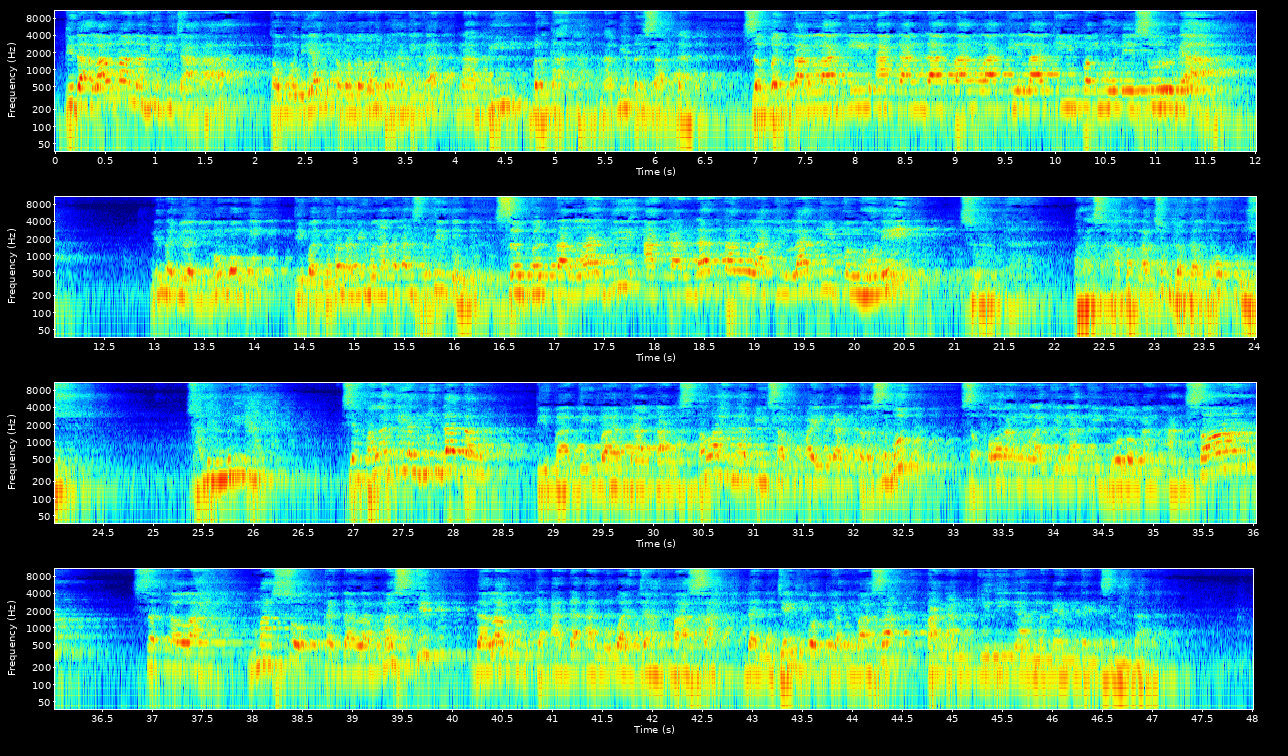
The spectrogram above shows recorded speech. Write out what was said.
Tidak lama Nabi bicara, kemudian teman-teman perhatikan Nabi berkata, Nabi bersabda, sebentar lagi akan datang laki-laki penghuni surga. Ini Nabi lagi ngomong nih, tiba-tiba Nabi mengatakan seperti itu. Sebentar lagi akan datang laki-laki penghuni surga. Para sahabat langsung gagal fokus. Saling melihat. Siapa lagi yang belum datang? Tiba-tiba datang setelah Nabi sampaikan tersebut seorang laki-laki golongan Ansar setelah masuk ke dalam masjid dalam keadaan wajah basah dan jenggot yang basah, tangan kirinya menenteng sendal.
